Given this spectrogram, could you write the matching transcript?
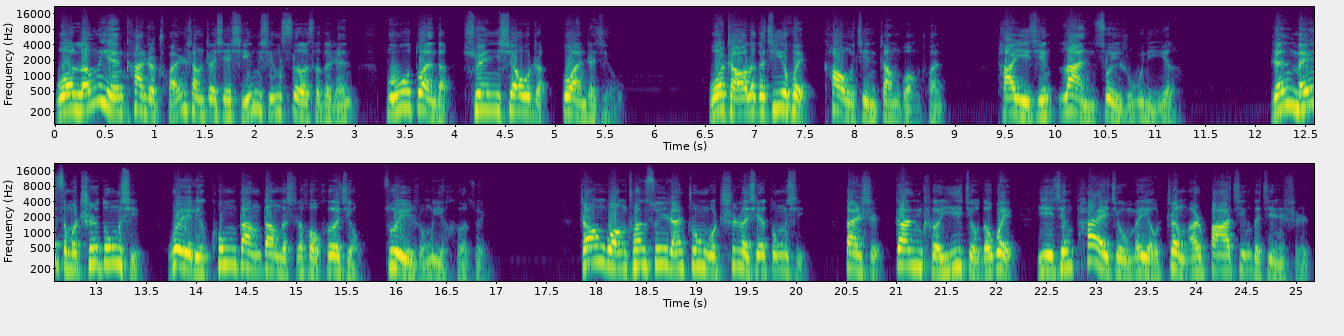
我冷眼看着船上这些形形色色的人不断的喧嚣着灌着酒，我找了个机会靠近张广川，他已经烂醉如泥了。人没怎么吃东西，胃里空荡荡的时候喝酒最容易喝醉。张广川虽然中午吃了些东西，但是干渴已久的胃已经太久没有正儿八经的进食，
